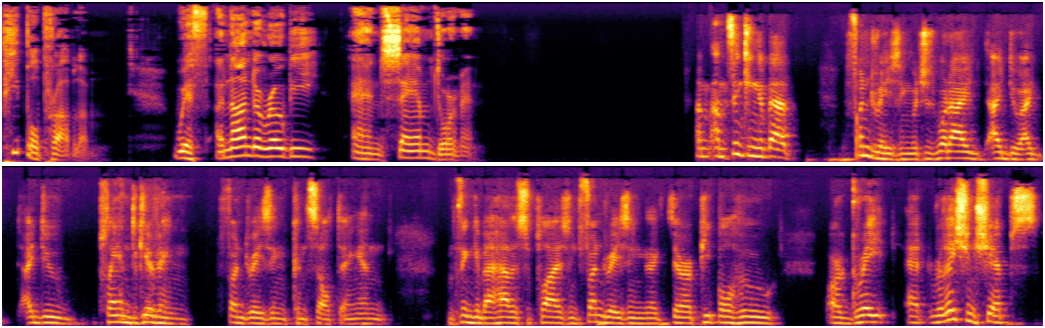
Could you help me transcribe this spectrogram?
people problem with Ananda Roby and Sam Dorman. I'm, I'm thinking about fundraising, which is what I, I do. I, I do planned giving fundraising consulting. And I'm thinking about how this applies in fundraising. Like there are people who are great at relationships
